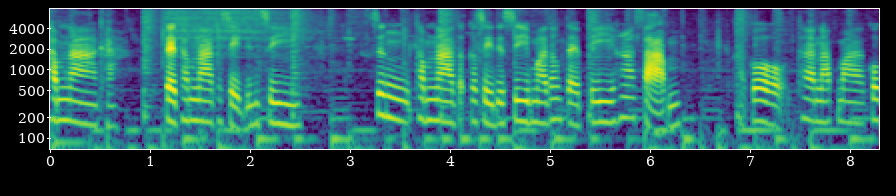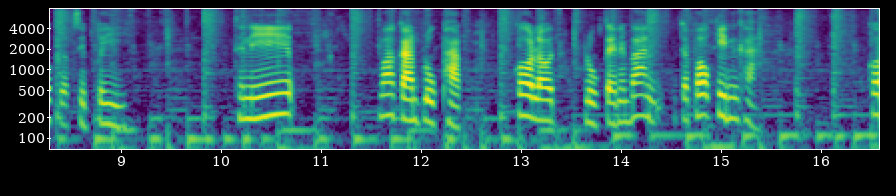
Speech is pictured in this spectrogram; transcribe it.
ทำนาค่ะ แต่ทำนาเกษตรอินทรีย์ ซึ่งทำนาเกษตรอินทรีย์มาตั้งแต่ปี 53ค่ะก็ถ้านับมาก็เกือบ 10 ปี ทีนี้ว่าการปลูกผักก็เราปลูกแต่ในบ้านเฉพาะกินค่ะ ก็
